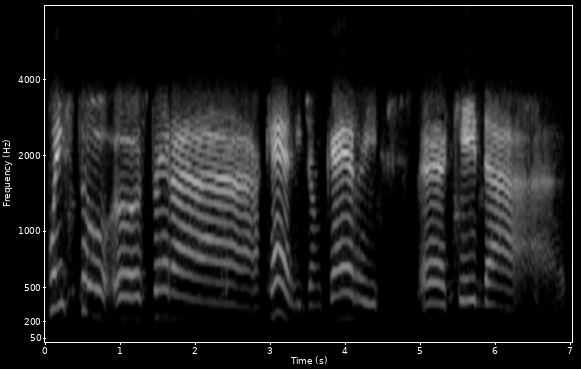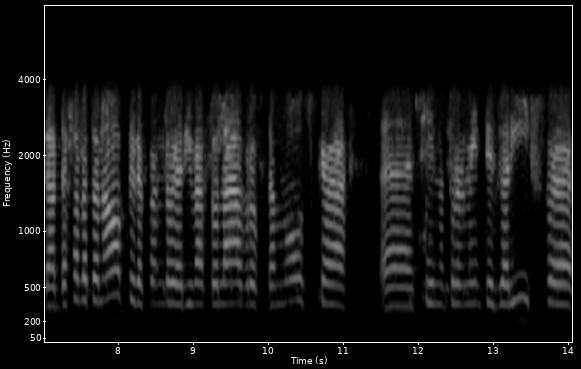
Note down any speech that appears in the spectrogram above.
Questo uh, spera Kerry, John Kerry, eh, che da, da, da, sabato notte, da quando è arrivato Lavrov da Mosca, eh, c'è naturalmente Zarif, eh,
